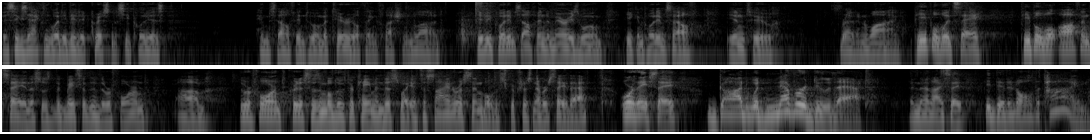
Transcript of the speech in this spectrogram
It's exactly what he did at Christmas. He put his himself into a material thing, flesh and blood. If he put himself into Mary's womb, he can put himself into bread and wine. People would say, people will often say, and this was the, basically the Reformed, um, the Reformed criticism of Luther came in this way: it's a sign or a symbol. The scriptures never say that, or they say God would never do that, and then I say He did it all the time,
